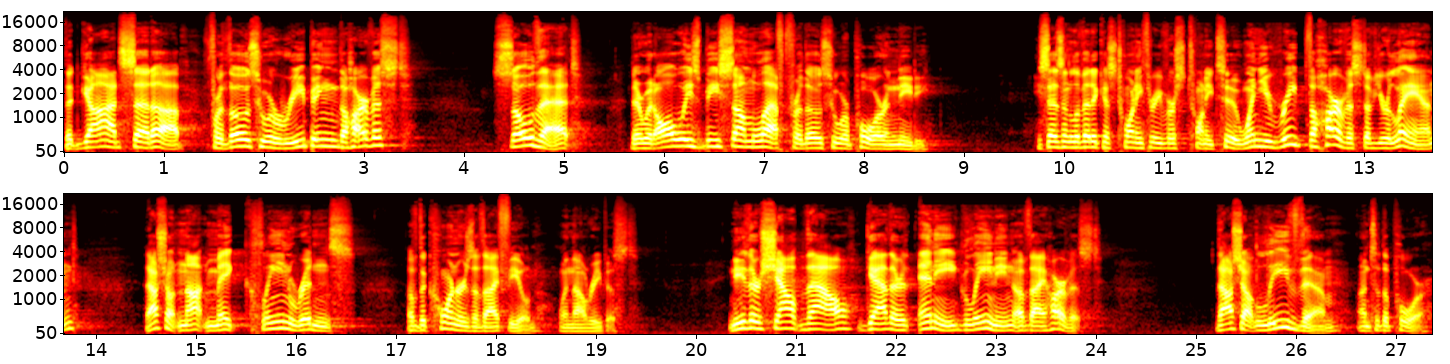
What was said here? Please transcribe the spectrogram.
that God set up for those who were reaping the harvest so that there would always be some left for those who were poor and needy. He says in Leviticus 23, verse 22 When you reap the harvest of your land, Thou shalt not make clean riddance of the corners of thy field when thou reapest. Neither shalt thou gather any gleaning of thy harvest. Thou shalt leave them unto the poor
